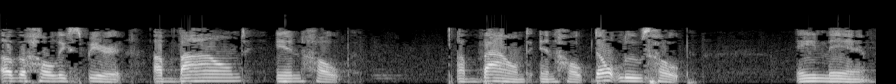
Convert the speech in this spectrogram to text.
of the Holy Spirit. Abound in hope. Abound in hope. Don't lose hope. Amen.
